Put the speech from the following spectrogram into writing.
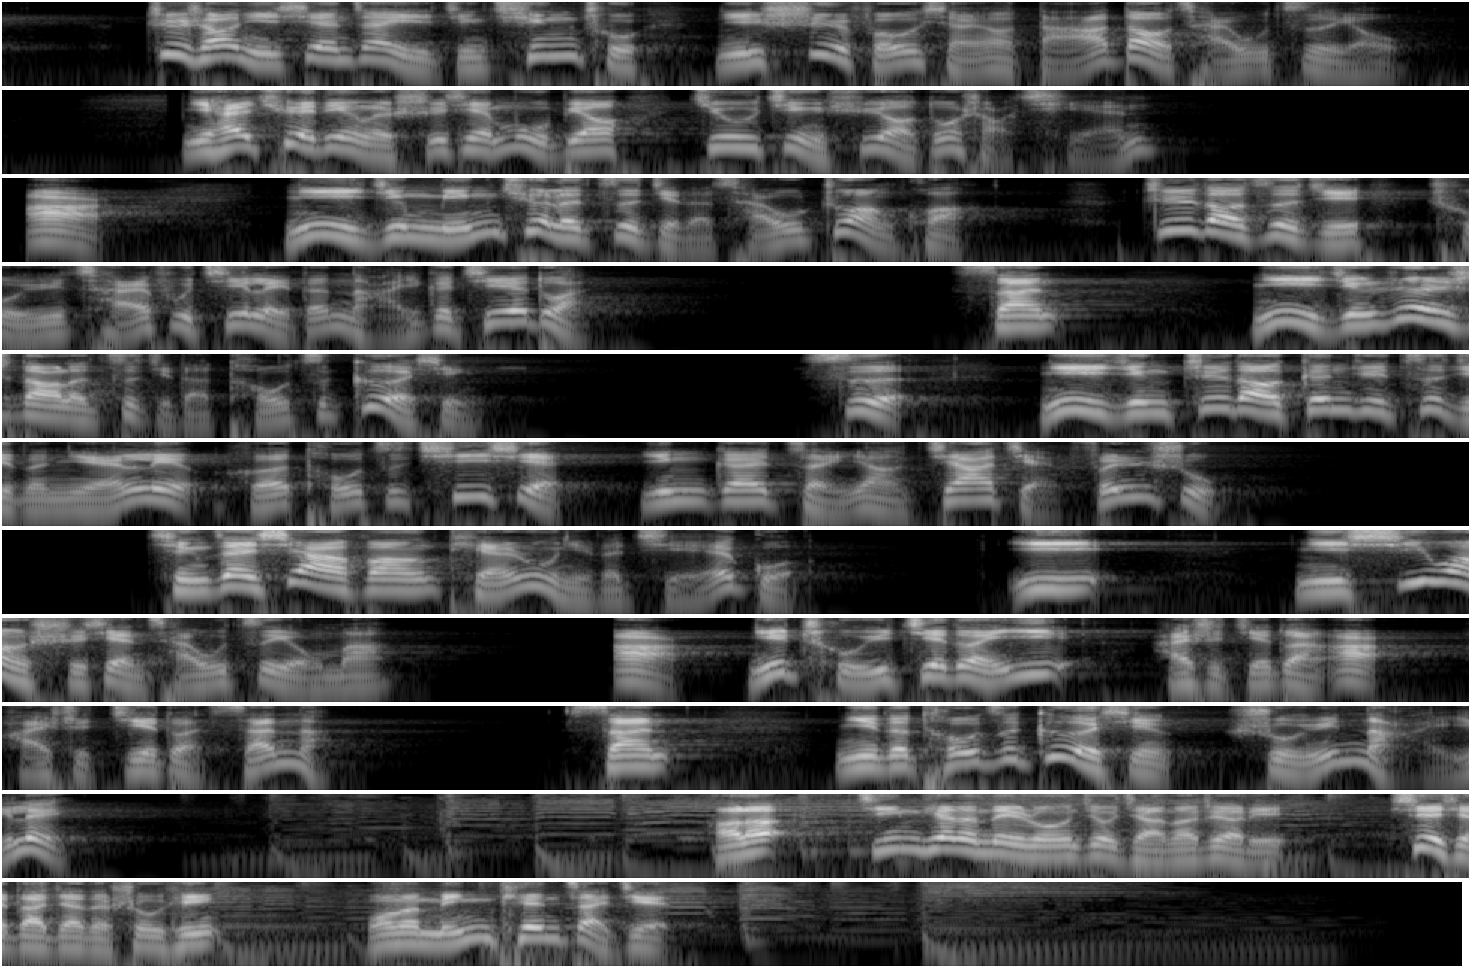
至少你现在已经清楚你是否想要达到财务自由，你还确定了实现目标究竟需要多少钱。二，你已经明确了自己的财务状况。知道自己处于财富积累的哪一个阶段。三，你已经认识到了自己的投资个性。四，你已经知道根据自己的年龄和投资期限应该怎样加减分数。请在下方填入你的结果：一，你希望实现财务自由吗？二，你处于阶段一还是阶段二还是阶段三呢？三。你的投资个性属于哪一类？好了，今天的内容就讲到这里，谢谢大家的收听，我们明天再见。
